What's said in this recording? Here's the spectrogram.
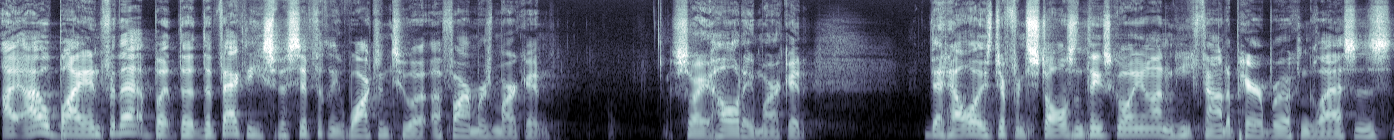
I, I'll buy in for that, but the the fact that he specifically walked into a, a farmer's market, sorry, holiday market, that had all these different stalls and things going on, and he found a pair of broken glasses.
